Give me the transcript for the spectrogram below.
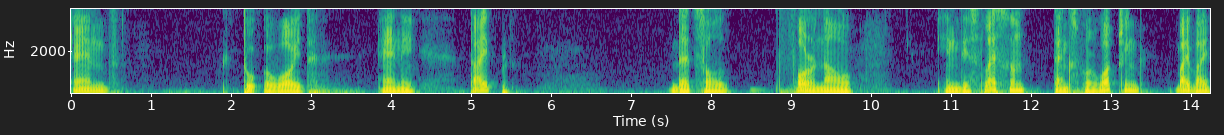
and to avoid any type. That's all for now in this lesson. Thanks for watching Bye bye.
